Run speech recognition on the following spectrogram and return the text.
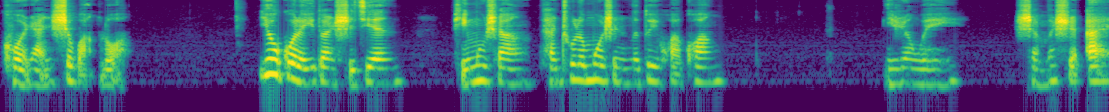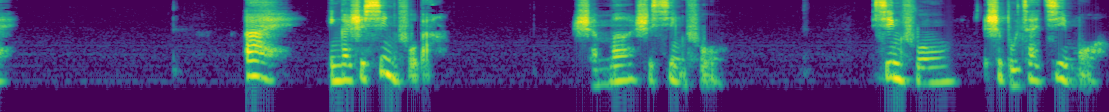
果然是网络。又过了一段时间，屏幕上弹出了陌生人的对话框。你认为什么是爱？爱应该是幸福吧？什么是幸福？幸福是不再寂寞。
